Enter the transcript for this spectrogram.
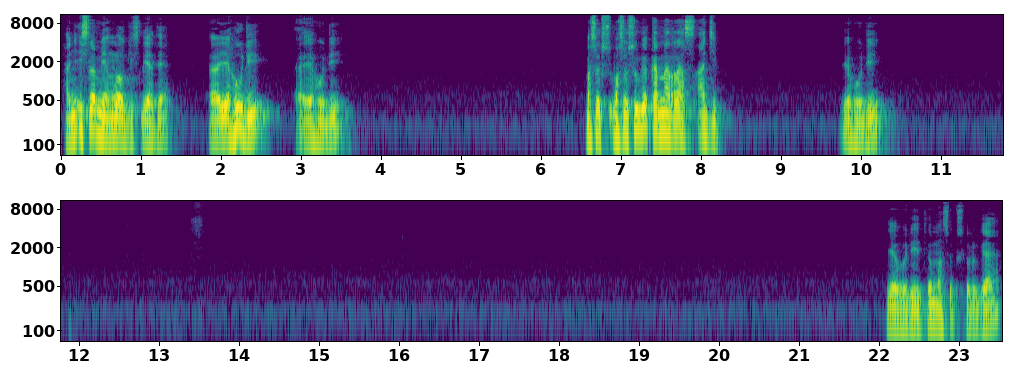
Hanya Islam yang logis, lihat ya. Uh, Yahudi, uh, Yahudi masuk masuk surga karena ras ajib. Yahudi Yahudi itu masuk surga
